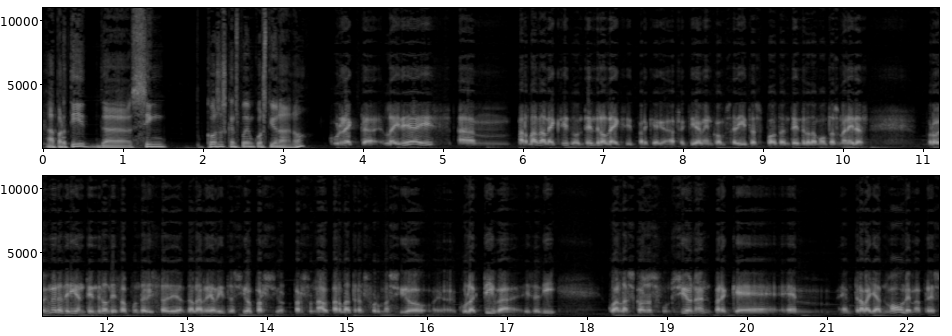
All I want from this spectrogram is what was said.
a partir de cinc coses que ens podem qüestionar, no? Correcte. La idea és um, parlar de l'èxit o entendre l'èxit, perquè efectivament, com s'ha dit, es pot entendre de moltes maneres, però a mi m'agradaria entendre'l des del punt de vista de, de la realització personal per la transformació eh, col·lectiva, és a dir, quan les coses funcionen perquè hem, hem treballat molt, hem après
